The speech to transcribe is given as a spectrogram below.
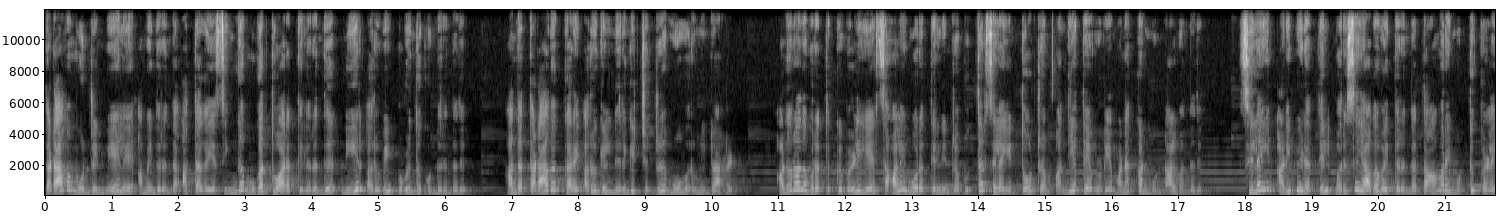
தடாகம் ஒன்றின் மேலே அமைந்திருந்த அத்தகைய சிங்க முகத்துவாரத்திலிருந்து நீர் அருவி புகழ்ந்து கொண்டிருந்தது. அந்த தடாகக்கரை அருகில் நெருங்கிச் சென்று மூவரும் நின்றார்கள். அனுராதபுரத்துக்கு வெளியே சாலை ஓரத்தில் நின்ற புத்தர் சிலையின் தோற்றம் வந்தியத்தேவனுடைய மனக்கண் முன்னால் வந்தது. சிலையின் அடிப்பிடத்தில் வரிசையாக வைத்திருந்த தாமரை மொட்டுக்களை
